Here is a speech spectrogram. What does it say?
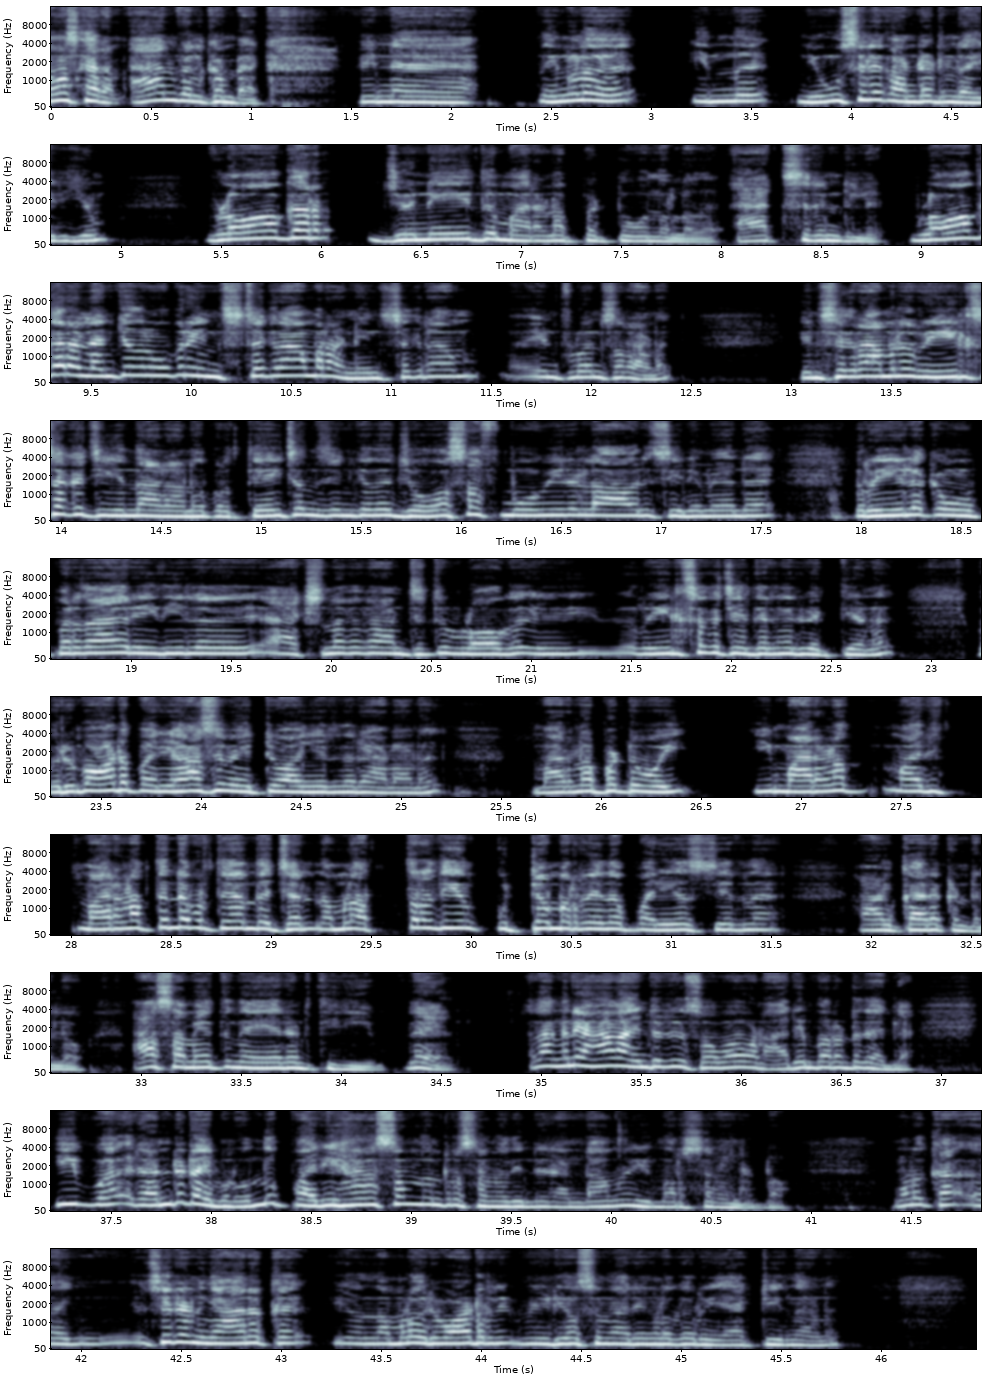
നമസ്കാരം and welcome back പിന്നെ നിങ്ങൾ ഇന്ന് ന്യൂസിൽ കണ്ടിട്ടുണ്ടായിരിക്കും വ്ളോഗർ ജുനൈദ് മരണപ്പെട്ടു എന്നുള്ളത് ആക്സിഡന്റിൽ വ്ളോഗർ അല്ല എനിക്ക് തോന്നുന്നു ഒരു ഇൻസ്റ്റഗ്രാമറാണ് ഇൻസ്റ്റഗ്രാം ഇൻഫ്ലുവൻസറാണ് ഇൻസ്റ്റഗ്രാമിൽ റീൽസൊക്കെ ചെയ്യുന്ന ആളാണ്. പ്രത്യേകിച്ച് എന്ന് വെച്ചാൽ എനിക്ക് ജോസഫ് മൂവിയിലുള്ള ആ ഒരു സിനിമേന്റെ റീലൊക്കെ മുപ്പരതായ രീതിയിൽ ആക്ഷനൊക്കെ കാണിച്ചിട്ട് വ്ളോഗ് റീൽസൊക്കെ ചെയ്തിരുന്ന ഒരു വ്യക്തിയാണ്. ഒരുപാട് പരിഹാസം ഏറ്റുവാങ്ങിയിരുന്ന ഒരാളാണ്. മരണപ്പെട്ടു പോയി. ഈ മരണം മരി മരണത്തിന്റെ പ്രത്യേകത എന്താ വെച്ചാൽ നമ്മൾ അത്രയധികം കുറ്റം പറഞ്ഞത് പരിഹസിച്ചിരുന്ന ആൾക്കാരൊക്കെ ഉണ്ടല്ലോ. ആ സമയത്ത് നേരെ തിരിയും അല്ലേ? അതങ്ങനെയാണ് അതിന്റെ ഒരു സ്വഭാവമാണ്. ആരും പറഞ്ഞിട്ട് കാര്യമില്ല. ഈ രണ്ട് ടൈപ്പുണ്ട് ഒന്ന് പരിഹാസം എന്നൊരു സംഗതിന്റെ രണ്ടാമത് വിമർശനം കേട്ടോ. നമ്മൾ ശരിയാണ്. ഞാനൊക്കെ നമ്മൾ ഒരുപാട് വീഡിയോസും കാര്യങ്ങളൊക്കെ റിയാക്ട് ചെയ്യുന്നതാണ്.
